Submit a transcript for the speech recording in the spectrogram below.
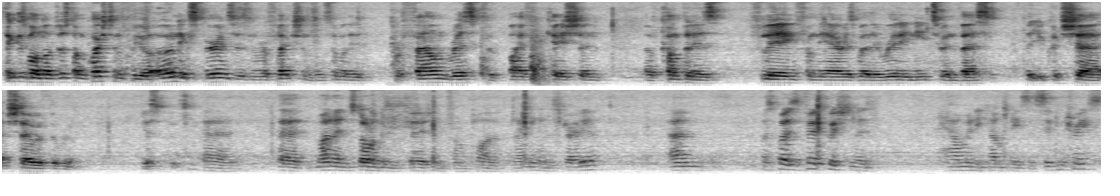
think as well not just on questions, but your own experiences and reflections on some of these profound risks of bifurcation, of companies fleeing from the areas where they really need to invest that you could share, share with the room. Yes, please. Uh, uh, my name's Donovan Burton from Climate Planning in Australia. Um, I suppose the first question is how many companies are signatories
